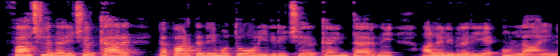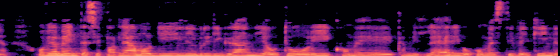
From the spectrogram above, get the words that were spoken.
facile da ricercare da parte dei motori di ricerca interni alle librerie online. Ovviamente se parliamo di libri di grandi autori come Camilleri o come Stephen King,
